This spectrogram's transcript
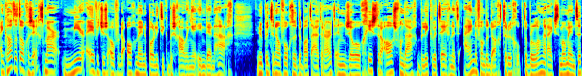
En ik had het al gezegd, maar meer eventjes over de algemene politieke beschouwingen in Den Haag. Nu.nl volgt het debat uiteraard en zowel gisteren als vandaag blikken we tegen het einde van de dag terug op de belangrijkste momenten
